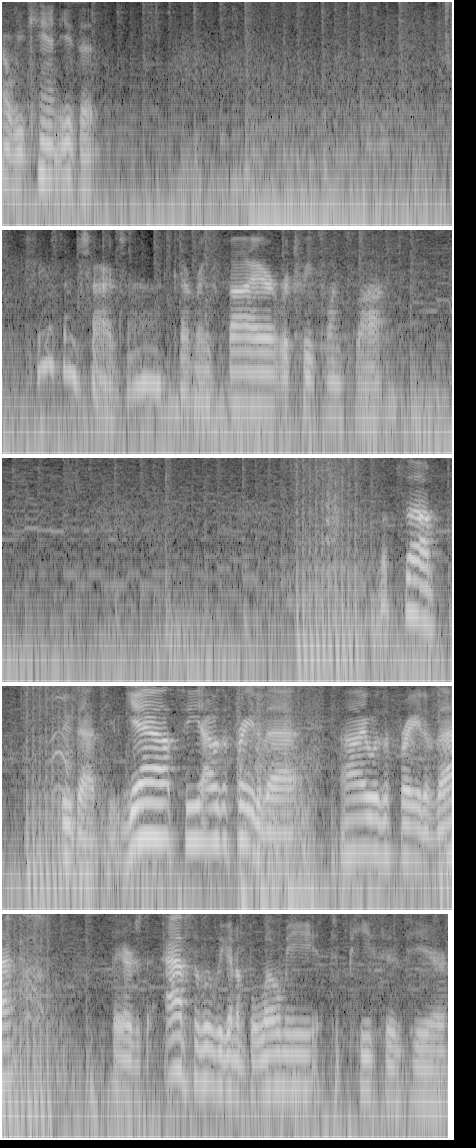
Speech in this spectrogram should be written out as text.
Oh, you can't use it. Fearsome charge, huh? Covering fire, retreats one slot. Let's uh, do that too. Yeah, see, I was afraid of that. I was afraid of that. They are just absolutely going to blow me to pieces here.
